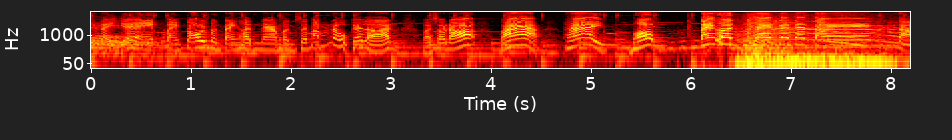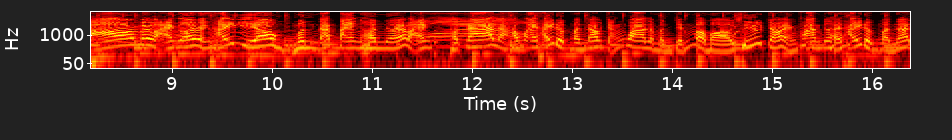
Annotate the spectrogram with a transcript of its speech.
cái này dễ ẹt Các bạn coi mình tàn hình nè Mình sẽ bấm ra một cái lệnh và sau đó 3, 2, 1 Tàn hình Tàn tàn tàn tàn. Đó đó mấy bạn ơi bạn thấy gì không? Mình đã tàn hình rồi các bạn. Thật ra là không ai thấy được mình đâu. Chẳng qua là mình chỉnh mờ mờ xíu cho bạn fan có thể thấy được mình á.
